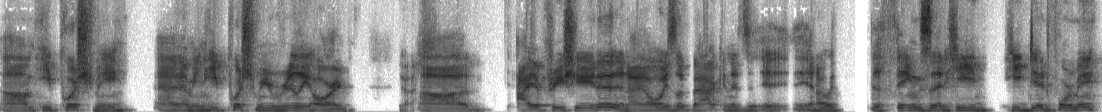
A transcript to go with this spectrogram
Um, he pushed me. I, I mean, he pushed me really hard. Yes. Uh, I appreciate it, and I always look back and it's it, you know the things that he he did for me.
